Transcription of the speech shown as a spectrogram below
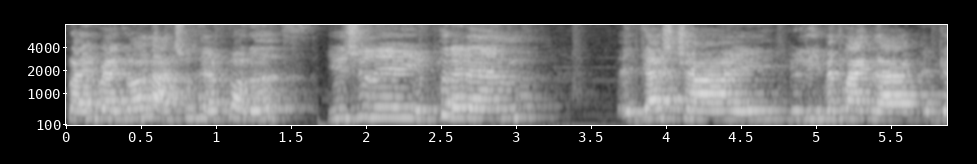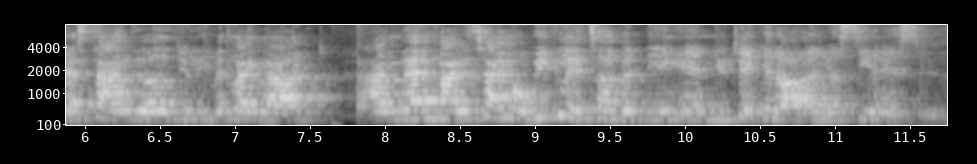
like regular natural hair products. Usually you put it in, it gets dry, you leave it like that, it gets tangled, you leave it like that. And then by the time a week later of it being in, you take it out and you're seeing issues.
